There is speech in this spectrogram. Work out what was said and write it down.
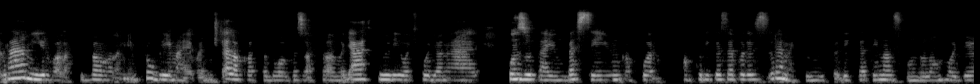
rám ír valaki, van valamilyen problémája, vagy most elakadt a dolgozattal, vagy átküldi, hogy hogyan áll, konzultáljunk, beszéljünk, akkor, akkor igazából ez remekül működik. Tehát én azt gondolom, hogy,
